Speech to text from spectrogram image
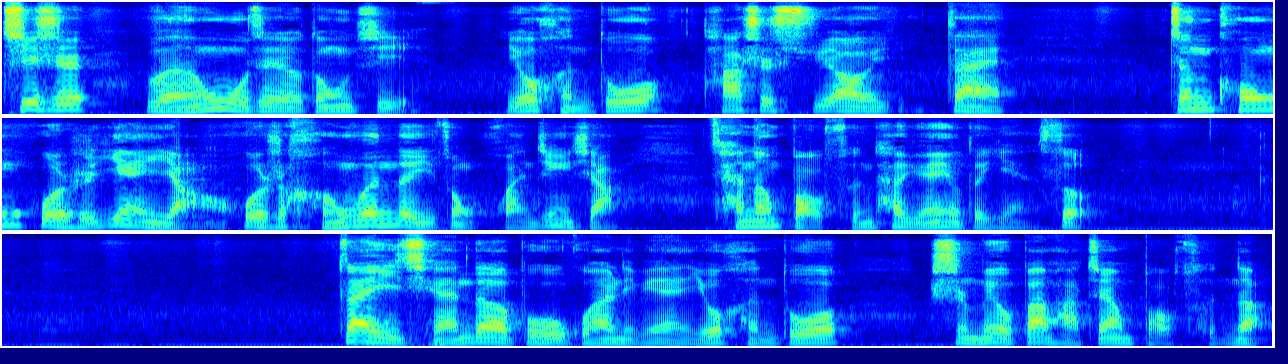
其实文物这个东西有很多，它是需要在真空或者是厌氧或者是恒温的一种环境下，才能保存它原有的颜色。在以前的博物馆里面，有很多是没有办法这样保存的。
